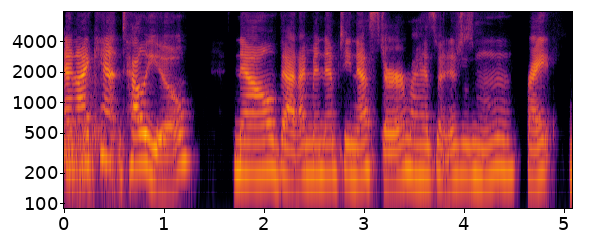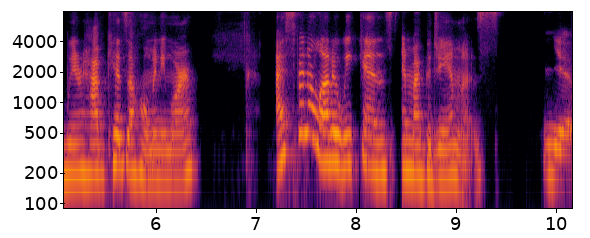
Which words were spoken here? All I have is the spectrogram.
And I Mm. can't tell you now that I'm an empty nester, my husband is just, mm, right? We don't have kids at home anymore. I spent a lot of weekends in my pajamas Yeah.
